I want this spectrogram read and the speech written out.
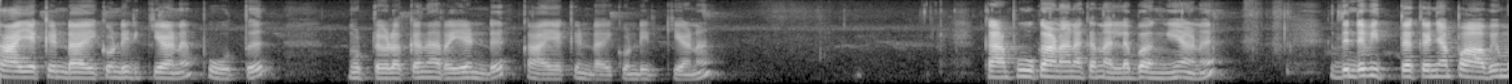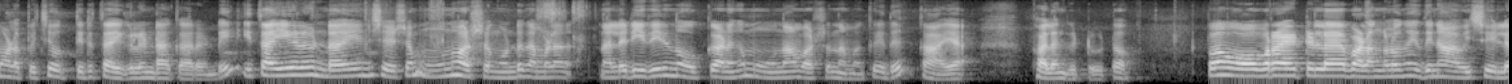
കായൊക്കെ ഉണ്ടായിക്കൊണ്ടിരിക്കുകയാണ് പൂത്ത് മുട്ടകളൊക്കെ നിറയെ ഉണ്ട് കായൊക്കെ ഉണ്ടായിക്കൊണ്ടിരിക്കുകയാണ് പൂ കാണാനൊക്കെ നല്ല ഭംഗിയാണ്. ഇതിന്റെ വിത്തൊക്കെ ഞാൻ പാവി മുളപ്പിച്ച് ഒത്തിരി തൈകൾ ഉണ്ടാക്കാറുണ്ട് ഈ തൈകൾ ഉണ്ടായതിന് ശേഷം മൂന്ന് വർഷം കൊണ്ട് നമ്മൾ നല്ല രീതിയിൽ നോക്കുകയാണെങ്കിൽ മൂന്നാം വർഷം നമുക്ക് ഇത് കായ ഫലം കിട്ടും കേട്ടോ അപ്പോൾ ഓവറായിട്ടുള്ള വളങ്ങളൊന്നും ഇതിന് ആവശ്യമില്ല.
